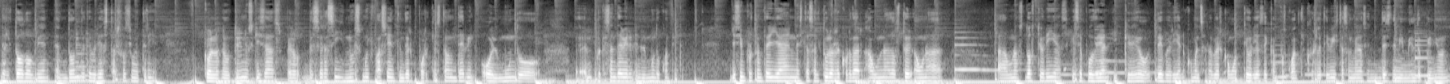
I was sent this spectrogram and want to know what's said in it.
del todo bien en dónde debería estar su simetría. Con los neutrinos quizás, pero de ser así no es muy fácil entender por qué es tan débil o el mundo, eh, por qué es tan débil en el mundo cuántico. Y es importante ya en estas alturas recordar a, una, dos a, una, a unas dos teorías que se podrían y creo deberían comenzar a ver como teorías de campos cuánticos relativistas, al menos desde mi humilde opinión,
